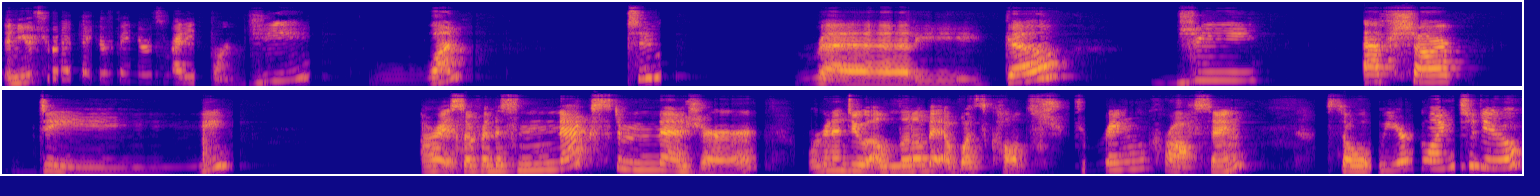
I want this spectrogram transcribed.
Then you try to get your fingers ready for G. One, two, ready, go. G, F sharp, D. All right, so for this next measure, we're going to do a little bit of what's called string crossing. So what we are going to do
